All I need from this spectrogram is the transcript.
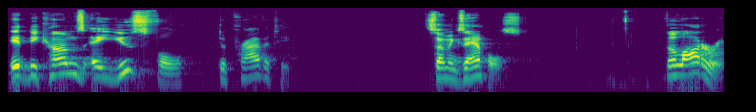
it becomes a useful depravity. Some examples the lottery.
